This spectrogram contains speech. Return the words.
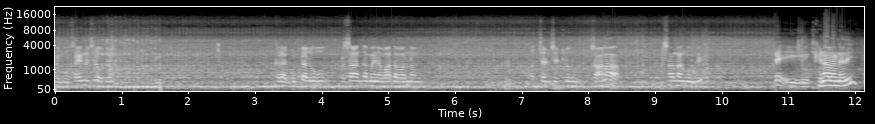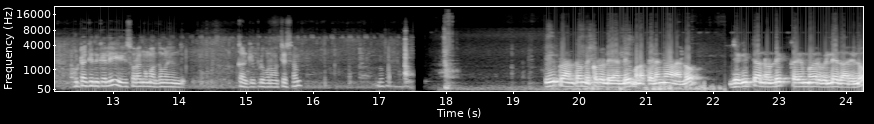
మేము సైడ్ నుంచి వస్తున్నాం. ఇక్కడ గుట్టలు ప్రశాంతమైన వాతావరణం పచ్చని చెట్లు చాలా ప్రశాంతంగా ఉంది. అంటే ఈ కెనాల్ అనేది గుట్ట కిందకి వెళ్ళి సొరంగ మార్గం అనేది ఉంది. అక్కడికి ఇప్పుడు మనం వచ్చేసాం. ఈ ప్రాంతం ఎక్కడో లేదండి. మన తెలంగాణలో జగిత్యాల నుండి కరీంనగర్ వెళ్ళే దారిలో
